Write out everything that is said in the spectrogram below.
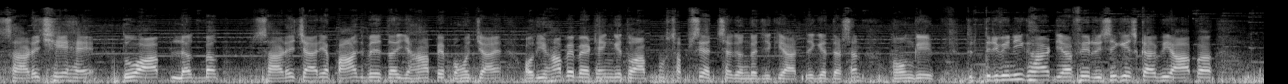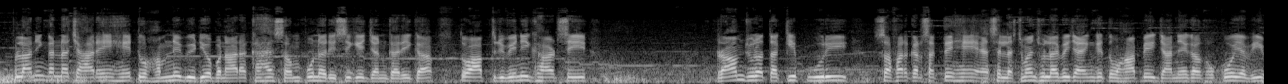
साढ़े छः है तो आप लगभग साढ़े चार या पाँच बजे तक यहाँ पे पहुँच जाए और यहाँ पे बैठेंगे तो आपको सबसे अच्छा गंगा जी की आरती के दर्शन होंगे। त्रिवेणी घाट या फिर ऋषिकेश का भी आप प्लानिंग करना चाह रहे हैं तो हमने वीडियो बना रखा है संपूर्ण ऋषिकेश जानकारी का। तो आप त्रिवेणी घाट से राम झूला तक की पूरी सफ़र कर सकते हैं। ऐसे लक्ष्मण झूला भी जाएँगे तो वहाँ पे जाने का, कोई अभी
